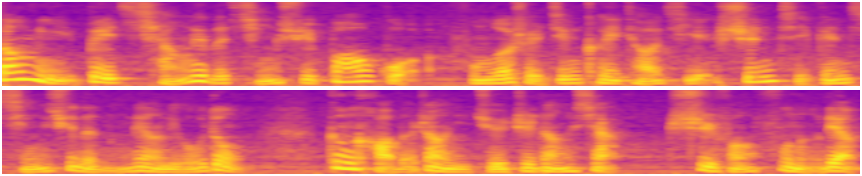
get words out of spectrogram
当你被强烈的情绪包裹，缝合水晶可以调节身体跟情绪的能量流动，更好的让你觉知当下，释放负能量。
